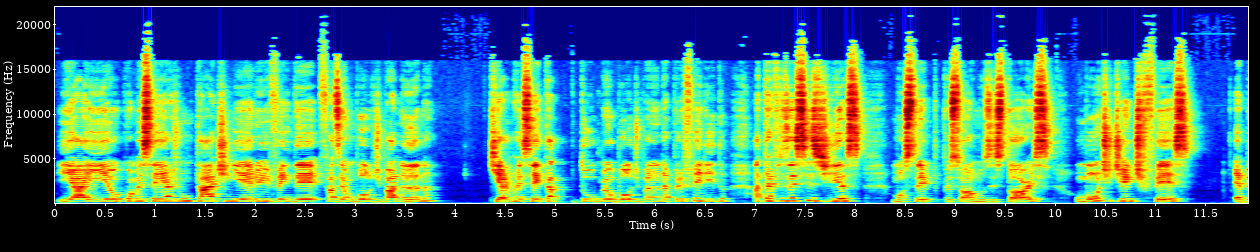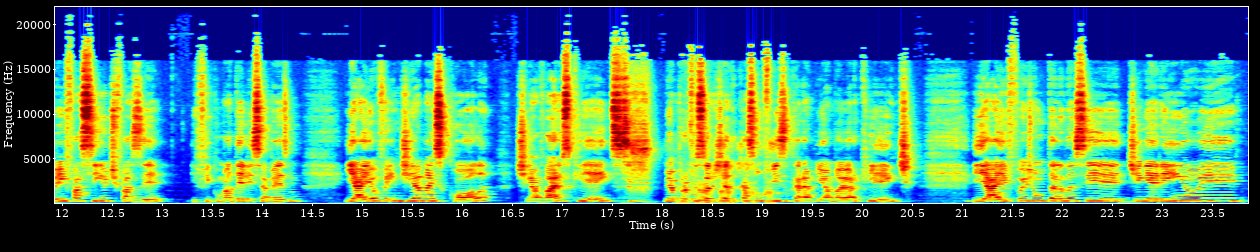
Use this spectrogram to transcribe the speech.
E aí eu comecei a juntar dinheiro e vender, fazer um bolo de banana, que era uma receita do meu bolo de banana preferido. Até fiz esses dias, mostrei pro pessoal nos stories, um monte de gente fez, é bem facinho de fazer e fica uma delícia mesmo. E aí eu vendia na escola, tinha vários clientes. Minha professora de educação física era a minha maior cliente. E aí fui juntando esse dinheirinho e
